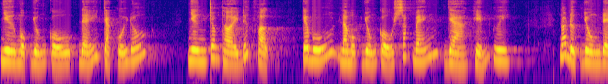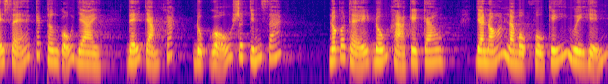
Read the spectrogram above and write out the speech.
như một dụng cụ để chặt củi đốt. Nhưng trong thời Đức Phật, cái búa là một dụng cụ sắc bén và hiểm nguy. Nó được dùng để xẻ các thân gỗ dài, để chạm khắc, đục gỗ rất chính xác. Nó có thể đốn hạ cây cao, và nó là một vũ khí nguy hiểm,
